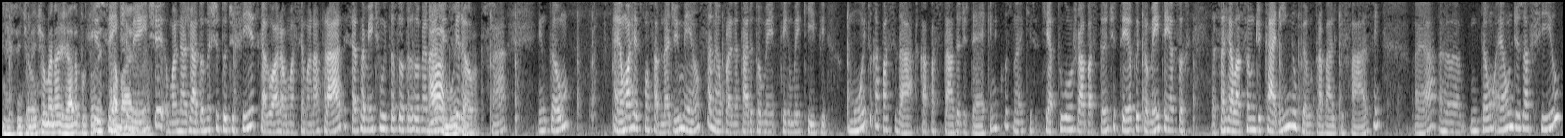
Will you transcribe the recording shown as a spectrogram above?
Recentemente então, homenageada por todo esse trabalho. Recentemente, né? homenageada no Instituto de Física, agora uma semana atrás, e certamente muitas outras homenagens ah, virão. Outras. Tá? Então, é uma responsabilidade imensa, né? O planetário também tem uma equipe muito capacitada de técnicos, né? Que, que atuam já há bastante tempo e também tem essa, essa relação de carinho pelo trabalho que fazem. Uh, então, é um desafio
